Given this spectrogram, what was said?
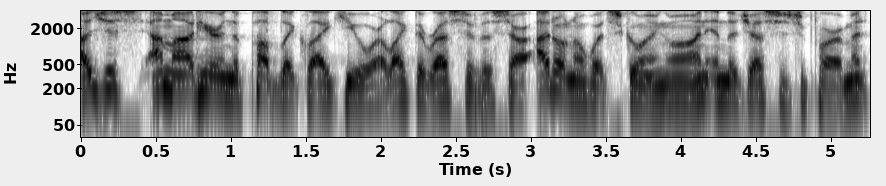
I just I'm out here in the public like you are, like the rest of us are. I don't know what's going on in the Justice Department.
